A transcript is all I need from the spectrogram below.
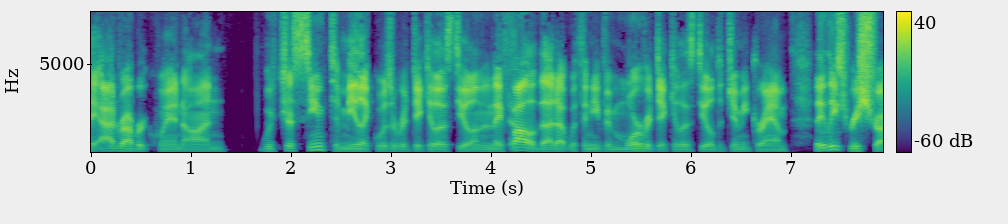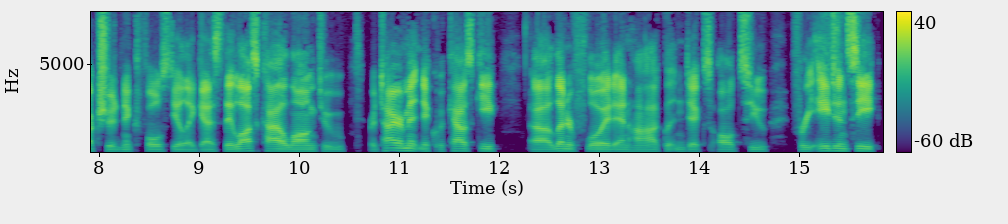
They add Robert Quinn on which just seemed to me like was a ridiculous deal. And then they yeah. followed that up with an even more ridiculous deal to Jimmy Graham. They at least restructured Nick Foles' deal, I guess. They lost Kyle Long to retirement, Nick Kwiatkowski, uh, Leonard Floyd, and HaHa Clinton Dix all to free agency.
